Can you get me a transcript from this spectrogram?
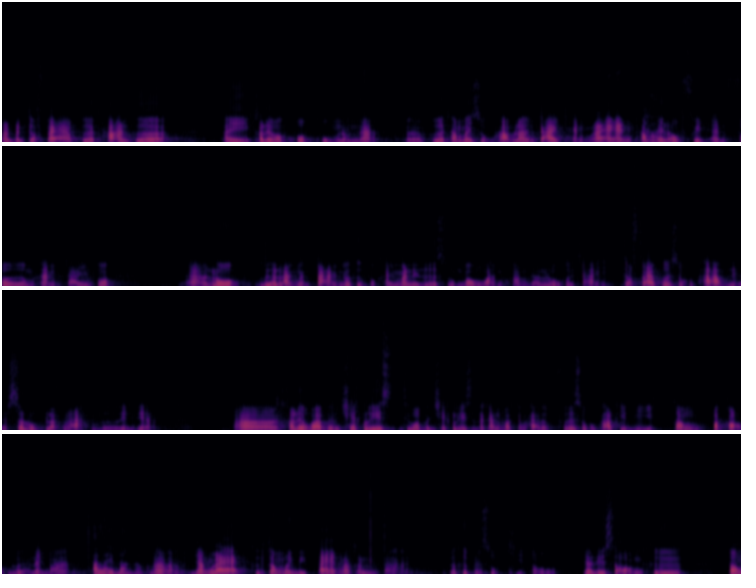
มันเป็นกาแฟเพื่อทานเพื่อให้เขาเรียกว่าควบคุมน้ำหนักเอ่อเพื่อทำให้สุขภาพร่างกายแข็งแรงทำให้ค่ะ เราฟิตแอนด์เฟิร์มห่างไกลพวกเอ่อ โรคเรื้อรังต่างๆ ก็คือพวกไขมันในเลือดสูงเบาหวานความดันโรคหัวใจ กาแฟเพื่อสุขภาพเนี่ยสรุปหลักๆเลยเนี่ยอ่าเขาเรียกว่าเป็นเช็คลิสต์ถือว่าเป็นเช็คลิสต์แล้วกันว่ากาแฟเพื่อสุขภาพที่ดีต้องประกอบด้วยอะไรบ้าง อะไรบ้างคะคุณหมออาอย่างแรกคือต้องไม่มีแป้งแล้วก็น้ำตาล ก็คือเป็นสูตรคีโต อย่างที่สองคือ ต้อง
